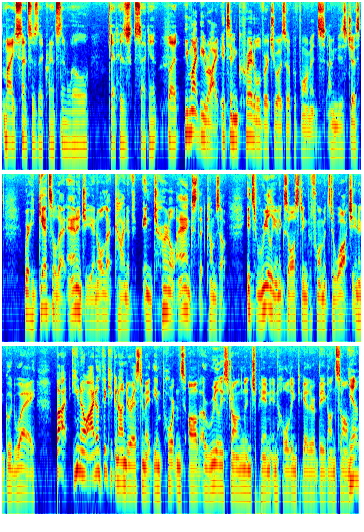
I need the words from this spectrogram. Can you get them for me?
my sense is that Cranston will get his second. But You might be right. It's an incredible virtuoso performance. I mean, there's just where he gets all that energy and all that kind of internal angst that comes up. It's really an exhausting performance to watch in a good way. But, you know, I don't think you can underestimate the importance of a really strong linchpin in holding together a big ensemble. Yeah.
